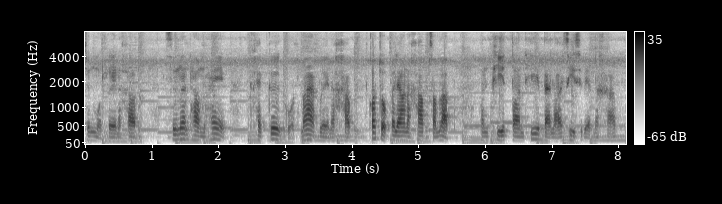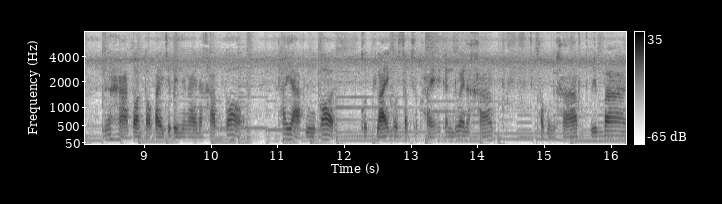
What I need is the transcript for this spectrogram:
จนหมดเลยนะครับ ซึ่งนั่นทำให้แคคเกอร์โกรธมากเลยนะครับ ก็จบไปแล้วนะครับสำหรับ วันพีทตอนที่ 841 นะครับ เนื้อหาตอนต่อไปจะเป็นยังไงนะครับ ก็ถ้าอยากรู้ก็กดไลค์ กด Subscribe ให้กันด้วยนะครับ ขอบคุณครับ บ๊ายบาย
